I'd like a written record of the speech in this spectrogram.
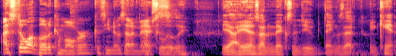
I still want Bo to come over because he knows how to mix. Absolutely. Yeah, he knows how to mix and do things that you can't.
